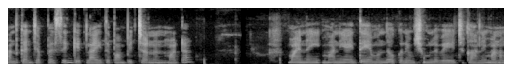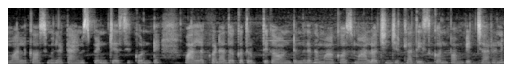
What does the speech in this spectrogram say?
అందుకని చెప్పేసి ఇంక ఇట్లా అయితే పంపించాను అనమాట మనీ మనీ అయితే ఏముందో? ఒక నిమిషంలో వేయచ్చు కానీ మనం వాళ్ళ కోసం ఇలా టైం స్పెండ్ చేసి కొంటే వాళ్ళకు కూడా అదొక తృప్తిగా ఉంటుంది కదా. మా కోసం ఆలోచించి ఇట్లా తీసుకొని పంపించారని.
